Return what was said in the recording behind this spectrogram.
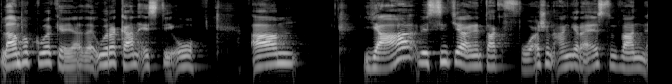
Lambo-Gurke, ja, der Huracan STO. Ähm, ja, wir sind ja einen Tag vorher schon angereist und waren in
